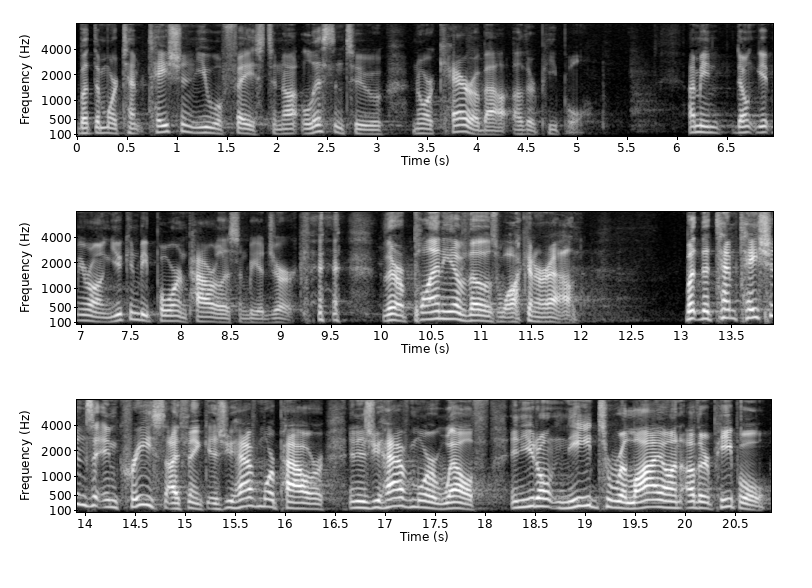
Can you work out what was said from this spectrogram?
but the more temptation you will face to not listen to nor care about other people. I mean, don't get me wrong, you can be poor and powerless and be a jerk. there are plenty of those walking around. But the temptations increase, I think, as you have more power and as you have more wealth, and you don't need to rely on other people.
